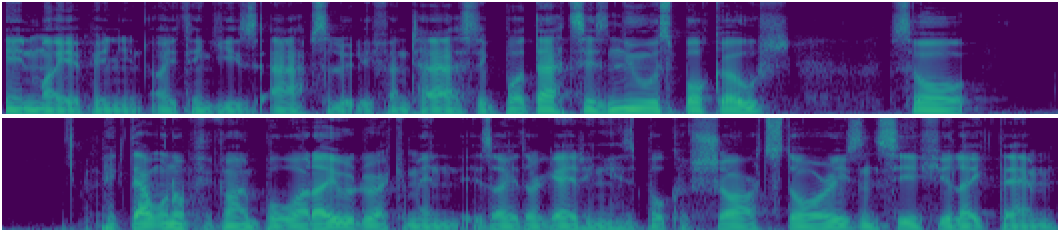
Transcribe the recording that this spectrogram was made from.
in my opinion. I think he's absolutely fantastic. But that's his newest book out, so pick that one up if you want. But what I would recommend is either getting his book of short stories and see if you like them,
